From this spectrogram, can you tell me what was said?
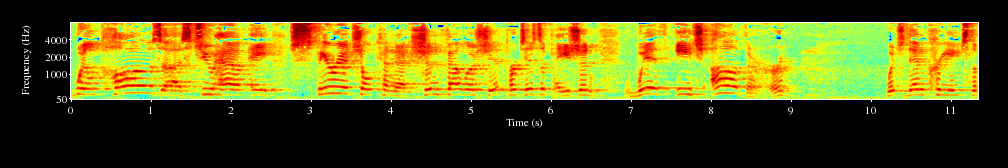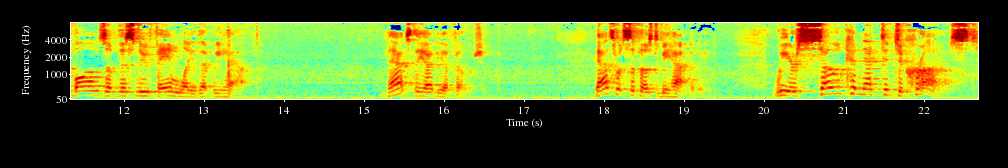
will cause us to have a spiritual connection, fellowship, participation with each other, which then creates the bonds of this new family that we have. That's the idea of fellowship. That's what's supposed to be happening. We are so connected to Christ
